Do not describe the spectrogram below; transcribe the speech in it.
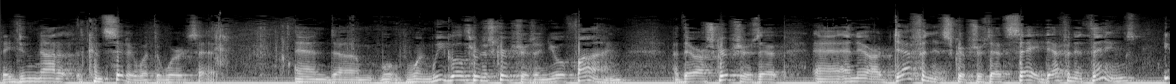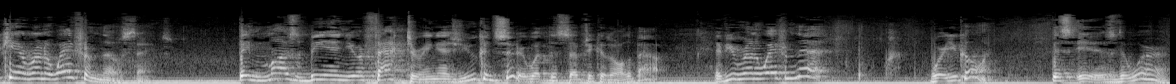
they do not consider what the Word says. And um, when we go through the Scriptures, and you'll find there are Scriptures that, and there are definite Scriptures that say definite things, you can't run away from those things. They must be in your factoring as you consider what this subject is all about. If you run away from that, where are you going? This is the Word.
